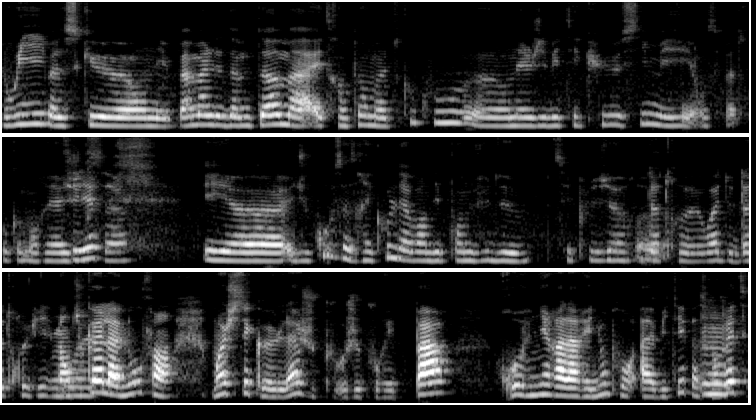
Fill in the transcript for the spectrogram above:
Oui, Parce que on est pas mal de dom-tom à être un peu en mode coucou, on est LGBTQ aussi, mais on sait pas trop comment c'est réagir. ça. Et euh, du coup, ça serait cool d'avoir des points de vue de ces plusieurs. euh, d'autres ouais, de d'autres villes mais en tout cas là nous enfin moi je sais que là je, je pourrais pas revenir à La Réunion pour habiter parce qu'en Mm. fait,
